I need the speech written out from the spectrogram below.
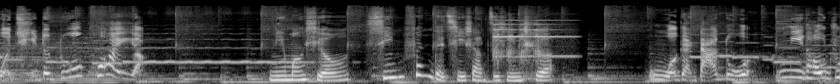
我骑得多快呀！”柠檬熊兴奋地骑上自行车，我敢打赌，蜜桃猪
